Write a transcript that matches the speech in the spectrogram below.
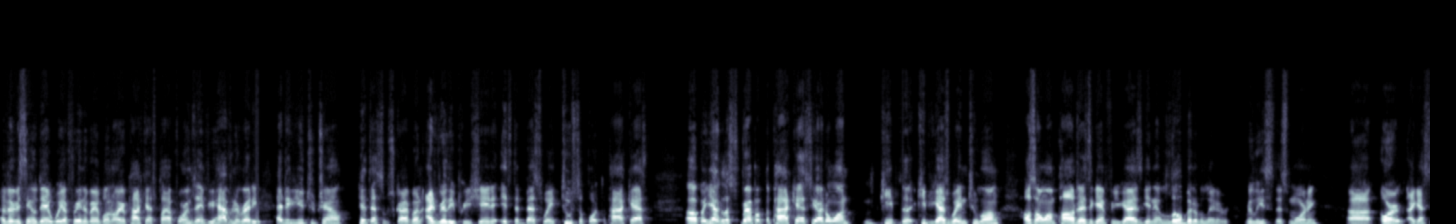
of every single day. We are free and available on all your podcast platforms. And if you haven't already, head to the YouTube channel, hit that subscribe button. I'd really appreciate it. It's the best way to support the podcast. Uh, but yeah, let's wrap up the podcast here. I don't want to keep the keep you guys waiting too long. Also, I want to apologize again for you guys getting a little bit of a later release this morning. Uh, or I guess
